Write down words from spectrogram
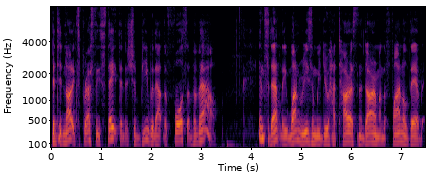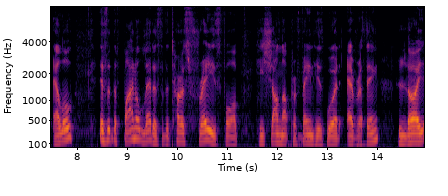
but did not expressly state that it should be without the force of a vow. Incidentally, one reason we do Hataras Nedarim on the final day of Elul is that the final letters of the Torah's phrase for he shall not profane his word everything, loy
